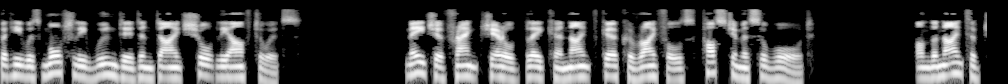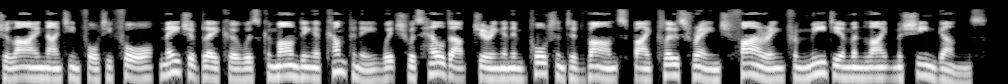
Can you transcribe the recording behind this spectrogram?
but he was mortally wounded and died shortly afterwards. Major Frank Gerald Blaker 9th Gurkha Rifles posthumous award on 9 July 1944, Major Blaker was commanding a company which was held up during an important advance by close-range firing from medium and light machine guns.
